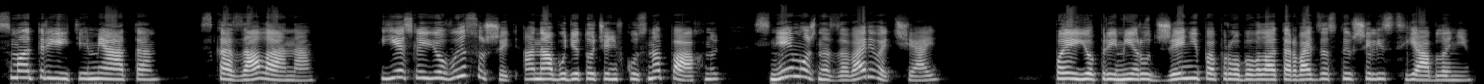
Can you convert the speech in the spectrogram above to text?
«Смотрите, мята!» – сказала она. «Если ее высушить, она будет очень вкусно пахнуть, с ней можно заваривать чай». По ее примеру Дженни попробовала оторвать застывший лист с яблони.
